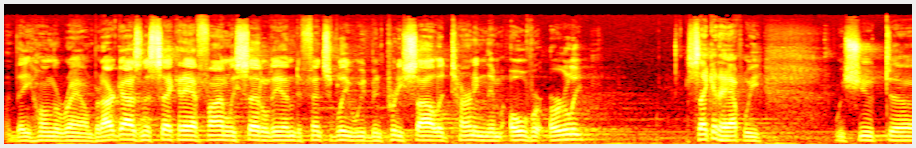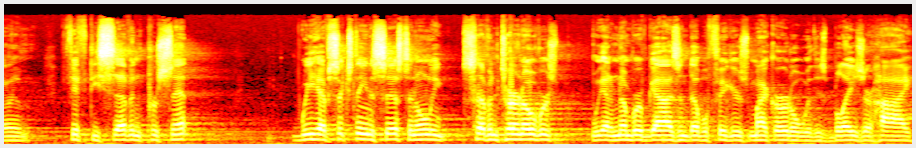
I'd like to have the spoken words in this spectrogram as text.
they hung around. But our guys in the second half finally settled in. Defensively, We'd been pretty solid, turning them over early. Second half, we we shoot uh, 57%. We have 16 assists and only seven turnovers. We got a number of guys in double figures. Mike Ertel with his blazer high,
